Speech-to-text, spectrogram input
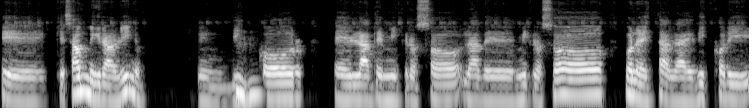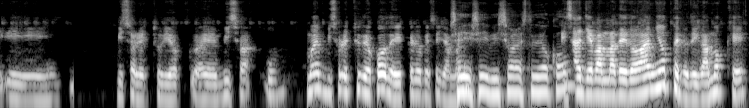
que se han migrado a Linux. En Discord, la de Microsoft, la de Microsoft, bueno, está la de Discord y, Visual Studio, eh, Visual, Visual Studio Code, creo que se llama. Sí, sí, Visual Studio Code. Esas llevan más de dos años, pero digamos que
